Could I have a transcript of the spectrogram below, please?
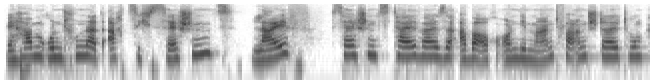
Wir haben rund 180 Sessions, Live-Sessions teilweise, aber auch On-Demand-Veranstaltungen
